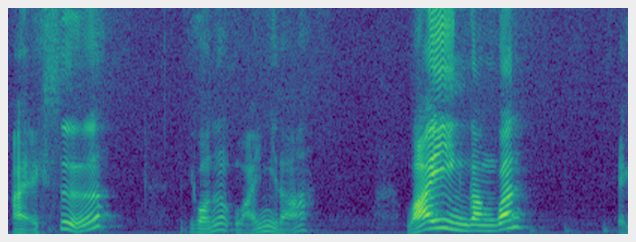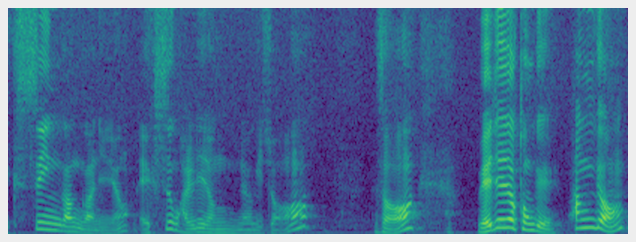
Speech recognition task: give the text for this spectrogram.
아 X 이거는 Y입니다. Y 인간관, X 인간관이에요. X 관리 정력이죠. 그래서 외제적 동기, 환경,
